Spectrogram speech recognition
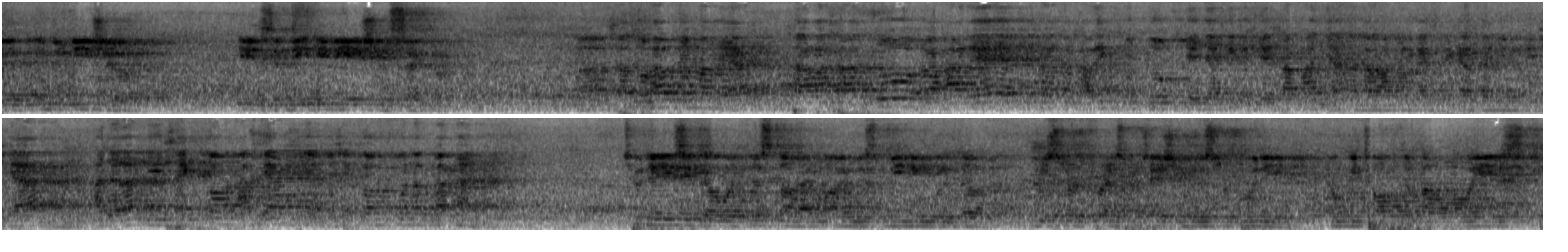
with Indonesia is in the aviation sector. Uh, satu hal memang ya, salah satu uh, area yang kita tertarik untuk jajaki kerjasamanya antara Amerika Serikat dan Indonesia Two days ago at this time, I was meeting with the Minister of Transportation, Minister Budi, and we talked about ways to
